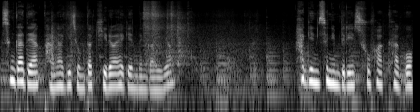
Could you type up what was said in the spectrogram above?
승가대학 방학이 좀 더 길어야겠는걸요. 학인 스님들이 수확하고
